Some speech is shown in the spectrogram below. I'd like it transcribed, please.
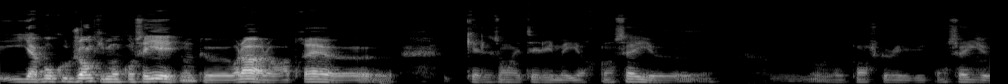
il y a beaucoup de gens qui m'ont conseillé mm. donc voilà alors après quels ont été les meilleurs conseils je pense que les, conseils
